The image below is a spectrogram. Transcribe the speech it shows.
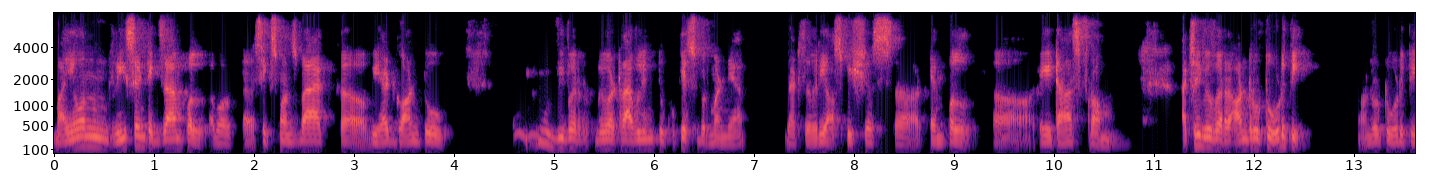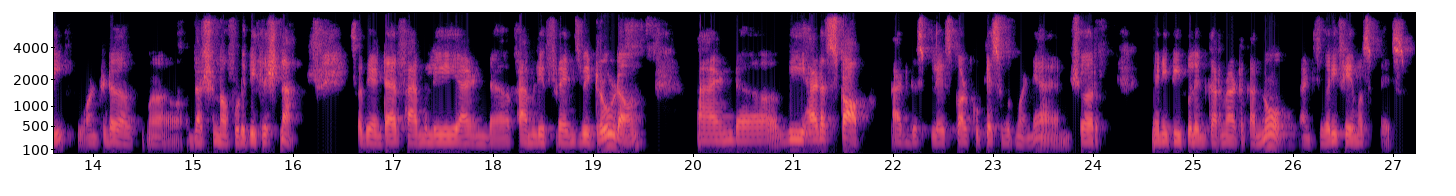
my own recent example about uh, 6 months back uh, we had gone to we were we were traveling to Kukke Subramanya that's a very auspicious uh, temple uh, 8 hours from. Actually we were en route to Udupi. En route to Udupi wanted a uh, darshan of Udupi Krishna. So the entire family and uh, family friends we drove down and uh, we had a stop at this place called Kukke Subramanya I'm sure many people in Karnataka know and it's a very famous place.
